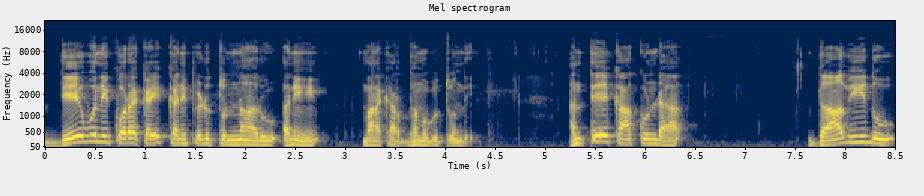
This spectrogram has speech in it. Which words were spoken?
దేవుని కొరకై కనిపెడుతున్నారు అని మనకు అర్థమవుతుంది అంతేకాకుండా దావీదు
